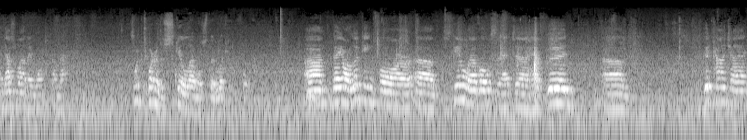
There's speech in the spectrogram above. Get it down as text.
And that's why they want to come back. What, what are the skill levels they're looking for? Um, They are looking for uh, skill levels that uh, have good, um, good contact,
